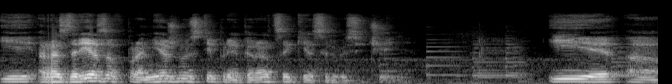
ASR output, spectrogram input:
и разрезов промежности при операции кесарево сечения. И э,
